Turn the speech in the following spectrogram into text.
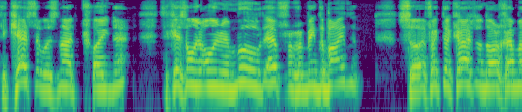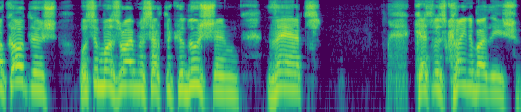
The Kesser was not kinder. The Kesser only only removed Efron from being the Bailim. So, if I take on the Orchem HaKodesh, the most right Masech the Kedushin that Kesser was kinder by the issue.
